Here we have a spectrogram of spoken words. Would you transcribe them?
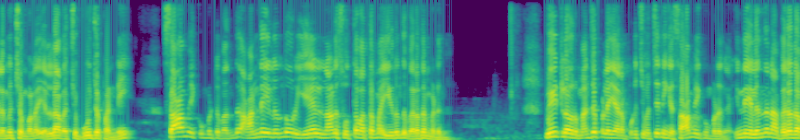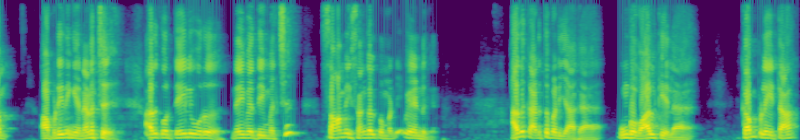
எலுமிச்சம்பழம் எல்லாம் வச்சு பூஜை பண்ணி சாமி கும்பிட்டு வந்து அன்னையிலேருந்து ஒரு ஏழு நாள் சுத்தவத்தமாக இருந்து விரதம் எடுங்க. வீட்டில் ஒரு மஞ்சள் பிள்ளையாரை பிடிச்சி வச்சு நீங்கள் சாமி கும்பிடுங்க. இன்னையிலேருந்து நான் விரதம் அப்படின்னு நீங்கள் நினச்சி அதுக்கு ஒரு டெய்லி ஒரு நெய்வேத்தியம் வச்சு சாமி சங்கல்பம் பண்ணி வேண்டுங்க. அதுக்கு அடுத்தபடியாக உங்கள் வாழ்க்கையில் கம்ப்ளீட்டாக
